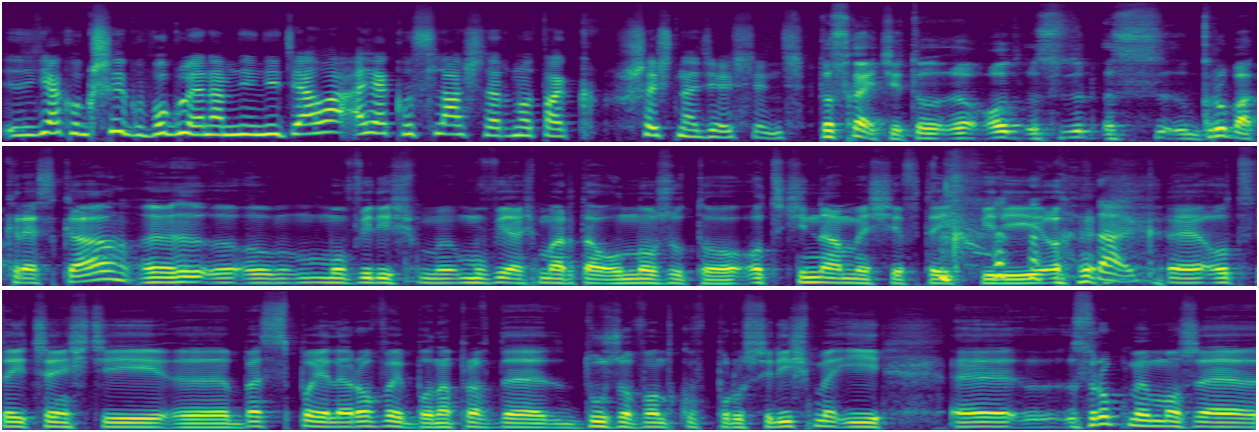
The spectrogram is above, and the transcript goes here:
jako krzyk w ogóle na mnie nie działa, a jako slasher no tak 6 na 10. To słuchajcie, to e, od, z, z, gruba kreska. E, e, Mówiliśmy, mówiłaś Marta o nożu, to odcinamy się w tej chwili Tak. od tej części bezspoilerowej, bo naprawdę dużo wątków poruszyliśmy i zróbmy może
